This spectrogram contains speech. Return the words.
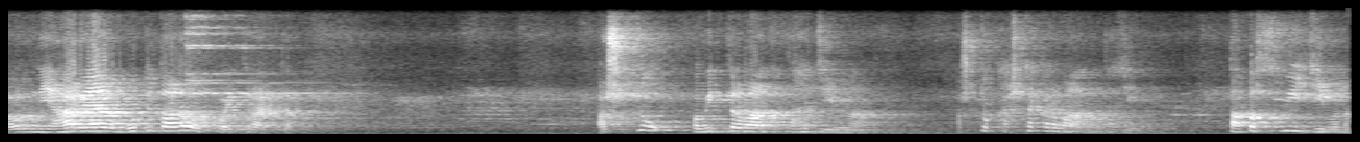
ಅವರನ್ನು ಯಾರ್ಯಾರು ಮುಟ್ಟುತ್ತಾರೋ ಅವ್ರು ಪವಿತ್ರ ಆಗ್ತಾರೆ. ಅಷ್ಟು ಪವಿತ್ರವಾದಂತಹ ಜೀವನ, ಅಷ್ಟು ಕಷ್ಟಕರವಾದಂತಹ ಜೀವನ, ತಪಸ್ವಿ ಜೀವನ.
